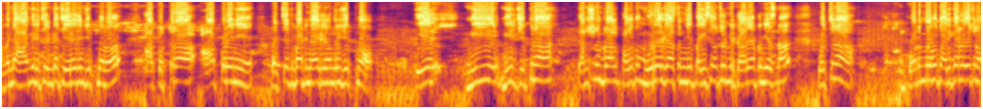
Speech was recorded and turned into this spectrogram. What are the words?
అవన్నీ హామీలు ఇచ్చారు ఇంకా చేయలేదని చెప్తున్నాను. ఆ తొత్తర ఆపుకోలేని ప్రత్యర్థి పార్టీ నాయకులందరూ చెప్తున్నాం. ఏ మీ మీరు చెప్పిన పెన్షన్ పథకం మూడు వేలు చేస్తారని చెప్పి ఐదు సంవత్సరాలు మీరు కాలయాపన చేసిన వచ్చిన కూటమి ప్రభుత్వం అధికారులు వచ్చిన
